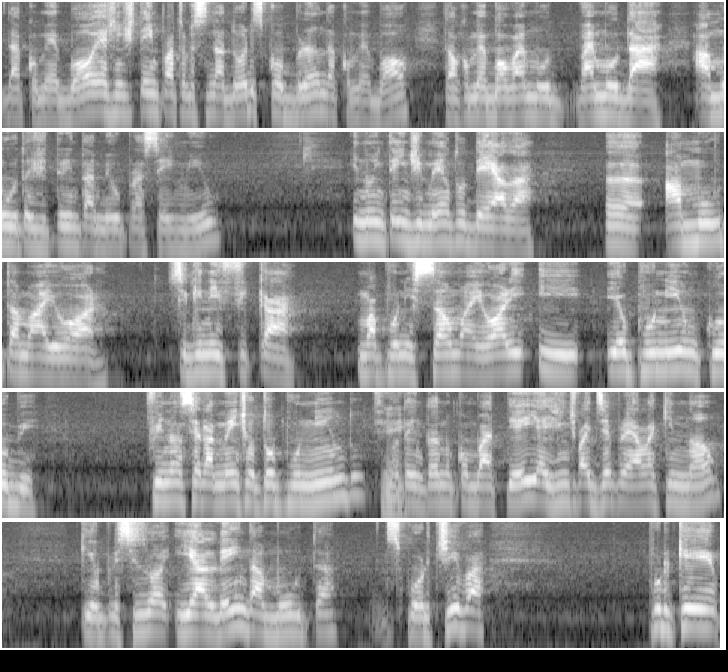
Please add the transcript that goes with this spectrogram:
da Comebol, e a gente tem patrocinadores cobrando da Comebol. Então a Comebol vai, vai mudar a multa de 30 mil para 100 mil. E no entendimento dela, uh, a multa maior significa uma punição maior e, e eu punir um clube financeiramente eu estou punindo, estou tentando combater, e a gente vai dizer para ela que não, que eu preciso ir além da multa esportiva, porque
